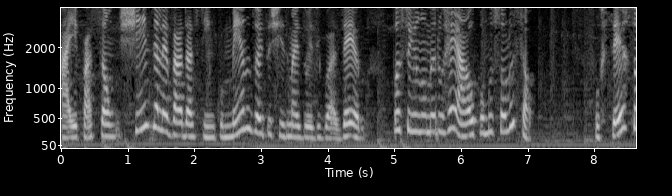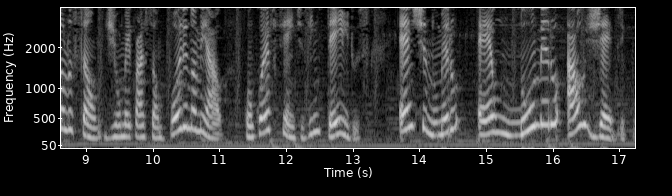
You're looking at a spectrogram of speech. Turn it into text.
A equação x elevado a 5 menos 8x mais 2 igual a zero possui um número real como solução. Por ser solução de uma equação polinomial com coeficientes inteiros, este número é um número algébrico.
